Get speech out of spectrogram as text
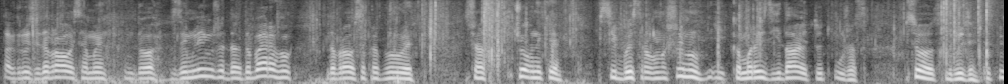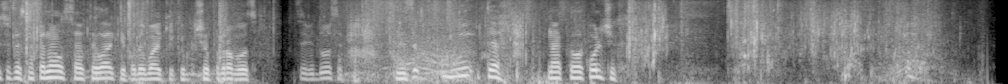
Так, друзі, добралися ми до землі вже, до, до берегу, добралися, приплили. Зараз човники всі швидко в машину і комари з'їдають, тут ужас. Все, друзі, підписуйтесь на канал, ставте лайки, подобайки, якщо подобалось це відосик. Не забудьте на колокольчик,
